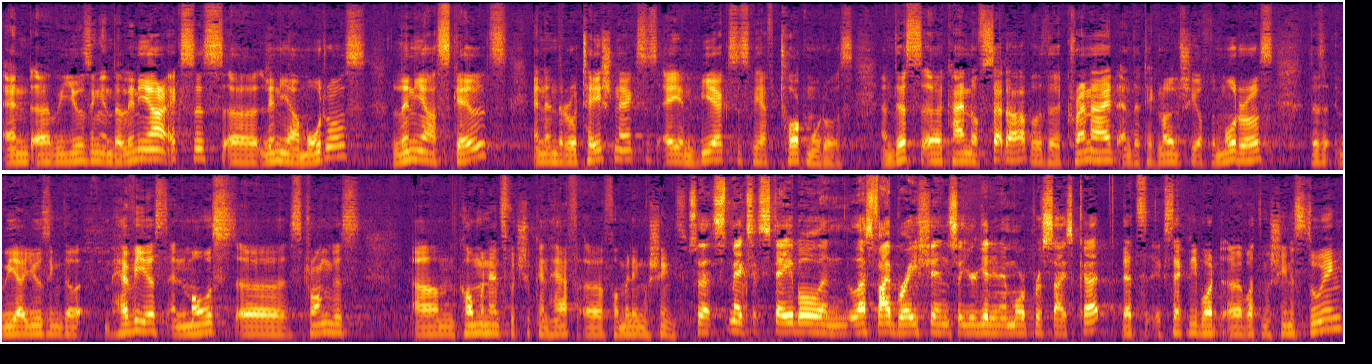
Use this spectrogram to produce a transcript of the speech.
and uh, we're using in the linear axis uh, linear motors, linear scales, and in the rotation axis, A and B axis, we have torque motors. And this uh, kind of setup with the granite and the technology of the motors, this, we are using the heaviest and most uh, strongest um, components which you can have uh, for milling machines. So that makes it stable and less vibration, so you're getting a more precise cut. That's exactly what, uh, what the machine is doing.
